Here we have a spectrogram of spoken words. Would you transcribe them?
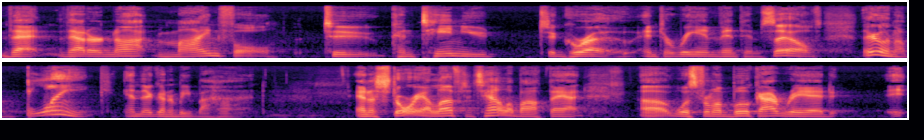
that, that are not mindful to continue to grow and to reinvent themselves, they're going to blink and they're going to be behind. And a story I love to tell about that uh, was from a book I read. It,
